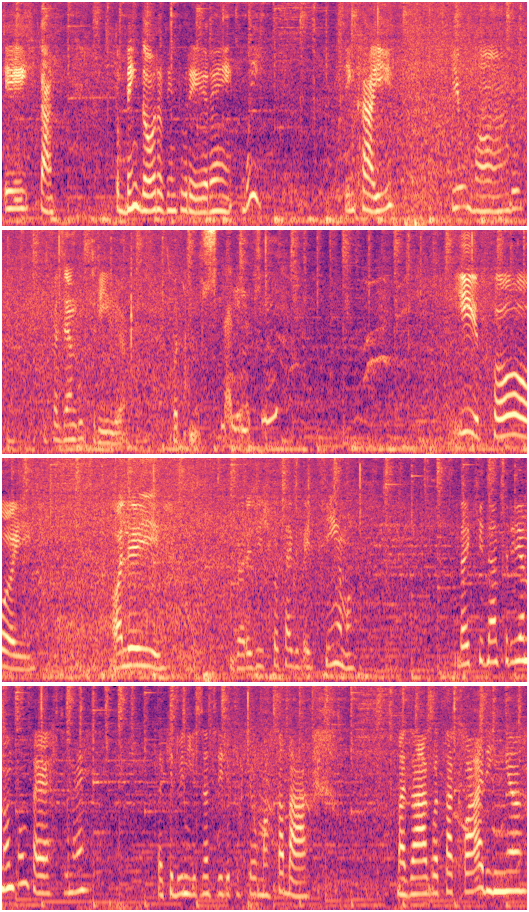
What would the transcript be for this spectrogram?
Eita, tô bem Dora Aventureira, hein? Ui, tem que cair filmando e fazendo trilha. Vou botar meu chinelinho aqui. E foi. Olha aí. Agora a gente consegue ver de cima. Daqui da trilha não tão perto, né? Daqui do início da trilha porque o mar tá baixo. Mas a água tá clarinha.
